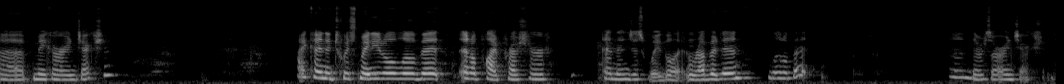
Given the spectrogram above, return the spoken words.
uh, make our injection. I kind of twist my needle a little bit and apply pressure and then just wiggle it and rub it in a little bit. And there's our injection.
